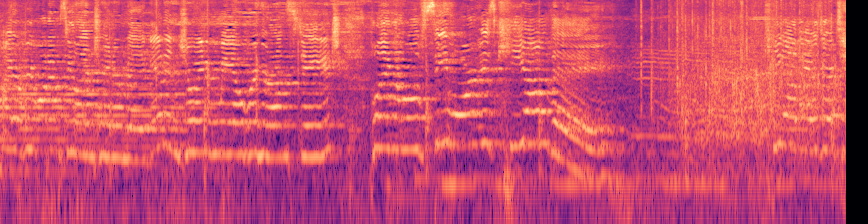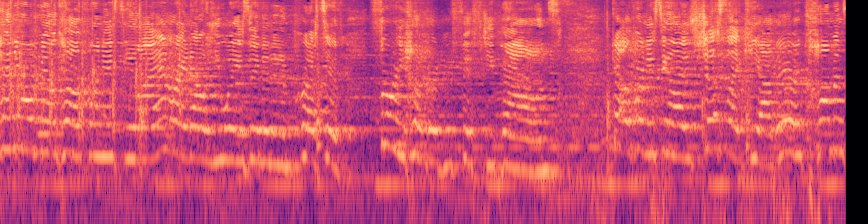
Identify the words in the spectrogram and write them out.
Hi, everyone. I'm Lion Trainer Megan, and joining me over here on stage, playing the role of Seymour, is Kiave. Kiave is our 10-year-old male California sea lion. Right now, he weighs in at an impressive 350 pounds. California sea lions, just like Kiave, are a common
